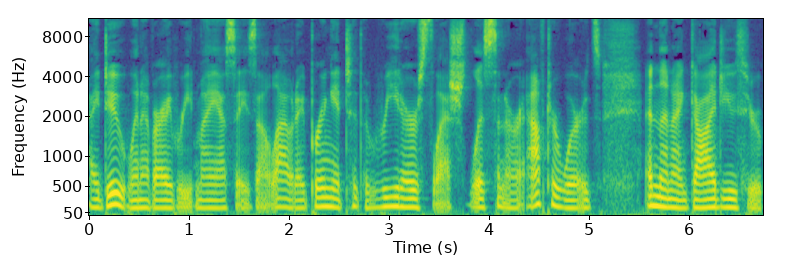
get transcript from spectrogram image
I do whenever I read my essays out loud. I bring it to the reader slash listener afterwards, and then I guide you through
